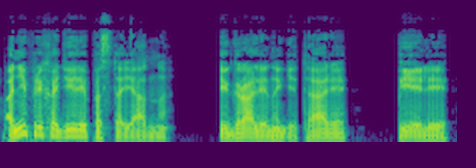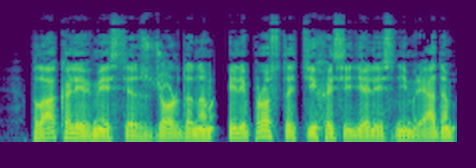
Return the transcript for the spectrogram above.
Они приходили постоянно, играли на гитаре, пели, плакали вместе с Джорданом или просто тихо сидели с ним рядом.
